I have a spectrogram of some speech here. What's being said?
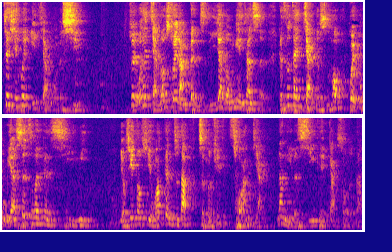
这些会影响我的心。所以我在讲说，虽然本质一样都面向神，可是，在讲的时候会不一样，甚至会更细腻。有些东西我要更知道怎么去传讲，让你的心可以感受得到。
